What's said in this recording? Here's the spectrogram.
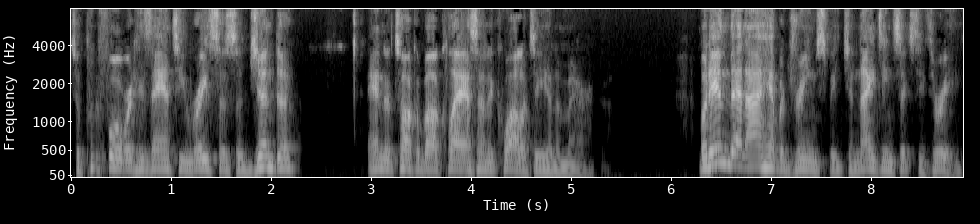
to put forward his anti racist agenda, and to talk about class inequality in America. But in that I Have a Dream speech in 1963,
